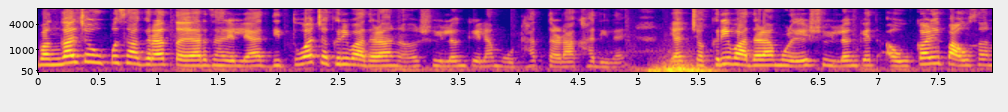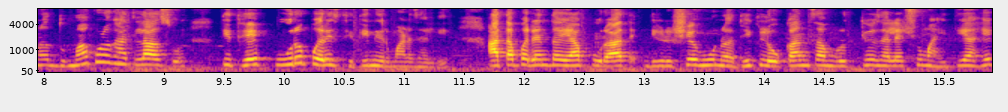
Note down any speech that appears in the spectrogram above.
बंगालच्या उपसागरात तयार झालेल्या दित्वा चक्रीवादळानं श्रीलंकेला मोठा तडाखा दिलाय. या चक्रीवादळामुळे श्रीलंकेत अवकाळी पावसानं धुमाकूळ घातला असून तिथे पूर परिस्थिती निर्माण झाली. आतापर्यंत या पुरात दीडशेहून अधिक लोकांचा मृत्यू झाल्याची माहिती आहे.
